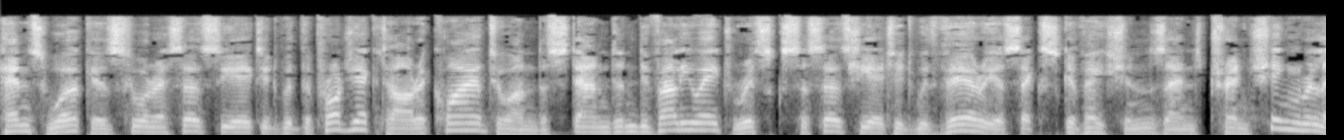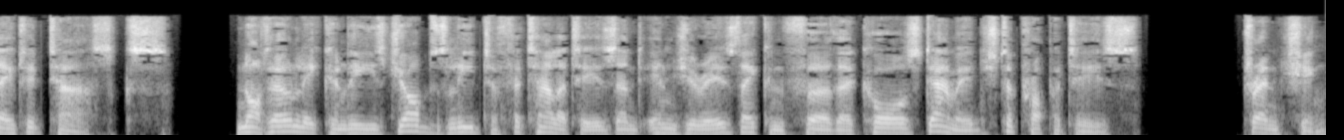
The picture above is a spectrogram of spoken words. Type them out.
Hence workers who are associated with the project are required to understand and evaluate risks associated with various excavations and trenching related tasks. Not only can these jobs lead to fatalities and injuries they can further cause damage to properties. Trenching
